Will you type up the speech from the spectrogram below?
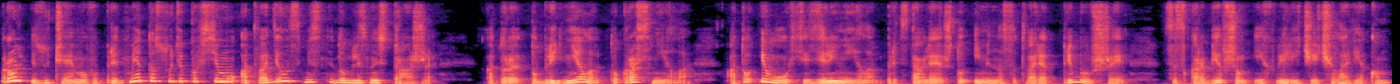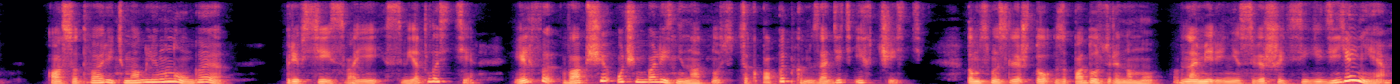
Роль изучаемого предмета, судя по всему, отводилась местной доблестной страже, которая то бледнела, то краснела, а то и вовсе зеленела, представляя, что именно сотворят прибывшие с оскорбившим их величие человеком. А сотворить могли многое. При всей своей светлости эльфы вообще очень болезненно относятся к попыткам задеть их честь. В том смысле, что заподозренному в намерении совершить сие деяние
